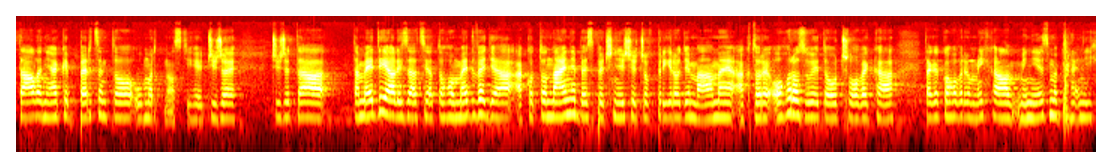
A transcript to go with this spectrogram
stále nejaké percento úmrtnosti. Hej. Čiže, čiže tá, tá medializácia toho medveďa ako to najnebezpečnejšie, čo v prírode máme a ktoré ohrozuje toho človeka, tak ako hovoril Michal, my nie sme pre nich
